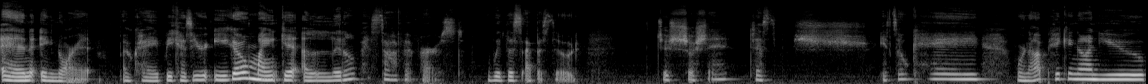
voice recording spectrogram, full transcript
and ignore it, okay? Because your ego might get a little pissed off at first with this episode. Just shush it. Just shh. It's okay. We're not picking on you.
